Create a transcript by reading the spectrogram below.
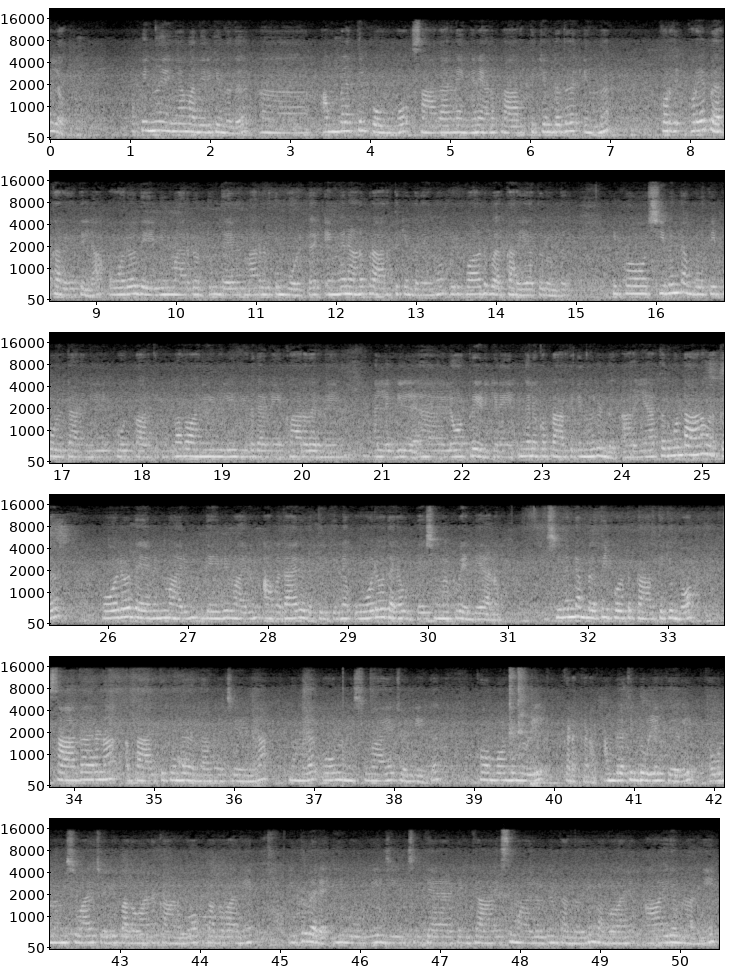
Hello അപ്പോൾ ഇന്ന് ഞാൻ വന്നിരിക്കുന്നത് അമ്പലത്തിൽ പോകുമ്പോൾ സാധാരണ എങ്ങനെയാണ് പ്രാർത്ഥിക്കേണ്ടത് എന്ന് കുറേ കുറേ പേർക്ക് അറിയത്തില്ല. ഓരോ ദേവിമാരുടെ അടുത്തും ദേവന്മാരുടെ അടുത്തും പോയിട്ട് എങ്ങനെയാണ് പ്രാർത്ഥിക്കേണ്ടതെന്ന് ഒരുപാട് പേർക്ക് അറിയാത്തതുണ്ട്. ഇപ്പോൾ ശിവന്റെ അമ്പലത്തിൽ പോയിട്ടാണെങ്കിൽ പോയി പ്രാർത്ഥിക്കും ഭഗവാനെ വലിയ വീട് തരണേ കാറ് തരണേ അല്ലെങ്കിൽ ലോട്ടറി അടിക്കണേ ഇങ്ങനെയൊക്കെ പ്രാർത്ഥിക്കുന്നവരുണ്ട്. അറിയാത്തത് കൊണ്ടാണ് അവർക്ക് ഓരോ ദേവന്മാരും ദേവിമാരും അവതാരം എടുത്തിരിക്കുന്ന ഓരോ തരം ഉദ്ദേശങ്ങൾക്ക് വേണ്ടിയാണ്. ശിവന്റെ അമ്പലത്തിൽ പോയിട്ട് പ്രാർത്ഥിക്കുമ്പോൾ സാധാരണ പ്രാർത്ഥിക്കേണ്ടത് എന്താണെന്ന് വെച്ച് കഴിഞ്ഞാൽ നമ്മൾ ഓം നമ ശിവായ ചൊല്ലിയിട്ട് കോമ്പൗണ്ടിന്റെ ഉള്ളിൽ കിടക്കണം. അമ്പലത്തിന്റെ ഉള്ളിൽ കയറി ഓം നമ ശിവായ ചൊല്ലി ഭഗവാനെ കാണുമ്പോൾ ഭഗവാനെ ഇതുവരെ ഈ ഭൂമിയിൽ ജീവിച്ചിരിക്കാനായിട്ട് എനിക്ക് ആയുസ്സും ആരോഗ്യം തന്നതിനും ഭഗവാന് ആയിരം നന്ദി.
